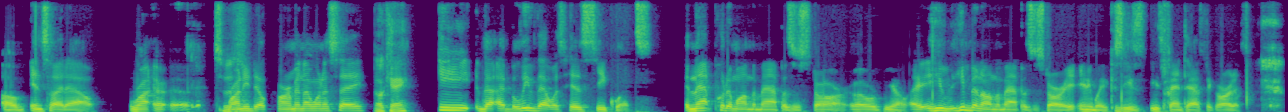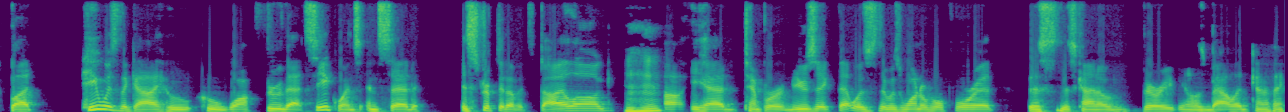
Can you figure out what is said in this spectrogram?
of Inside Out, Ron, uh, uh, So Ronnie Del Carmen. I want to say okay, he that I believe that was his sequence, and that put him on the map as a star. Or you know, he he'd been on the map as a star anyway because he's he's a fantastic artist. But he was the guy who who walked through that sequence and said it stripped it of its dialogue. mm-hmm. Uh, he had temporary music that was that was wonderful for it. This this kind of very you know this ballad kind of thing,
